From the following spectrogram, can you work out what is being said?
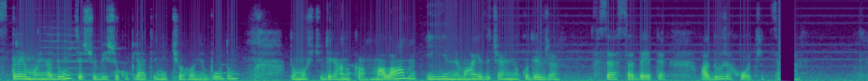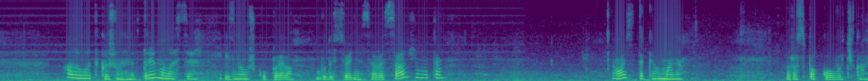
стримую на думці, що більше купляти нічого не буду, тому що ділянка мала і немає, звичайно, куди вже все садити, а дуже хочеться. Але от кажу, не втрималася і знову ж купила. Буду сьогодні все висаджувати. Ось таке у мене розпаковочка.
